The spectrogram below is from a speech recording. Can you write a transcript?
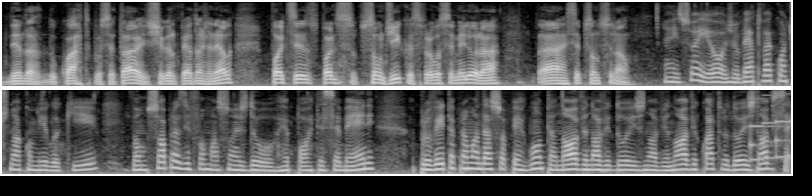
dentro da, do quarto que você está, chegando perto da janela, pode ser, pode, são dicas para você melhorar a recepção do sinal. É isso aí, ó. Gilberto vai continuar comigo aqui. Vamos só para as informações do repórter CBN. Aproveita para mandar sua pergunta 992994297.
